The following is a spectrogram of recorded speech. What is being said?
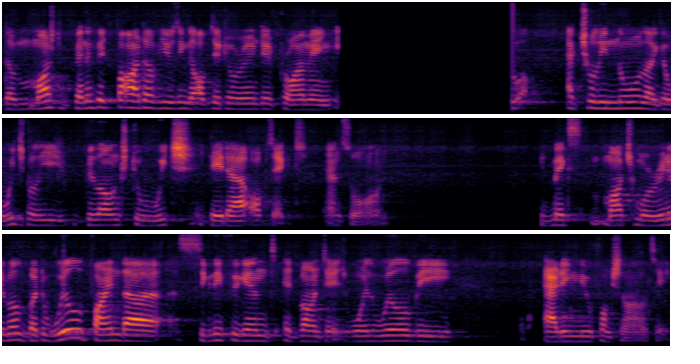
the most benefit part of using the object-oriented programming you actually know like which really belongs to which data object and so on. It makes much more readable but we'll find a significant advantage when we'll be adding new functionality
